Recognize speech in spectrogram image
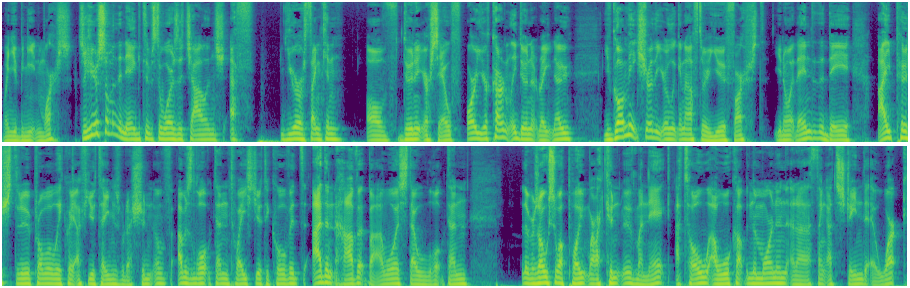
when you've been eating worse. So here's some of the negatives towards the challenge if you're thinking of doing it yourself or you're currently doing it right now you've got to make sure that you're looking after you first. You know, at the end of the day, I pushed through probably quite a few times where I shouldn't have. I was locked in twice due to COVID. I didn't have it, but I was still locked in. There was also a point where I couldn't move my neck at all. I woke up in the morning and I think I'd strained it at work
